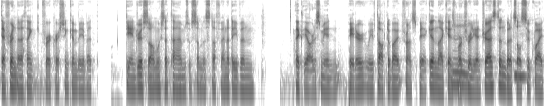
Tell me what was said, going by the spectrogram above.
different, and I think for a Christian can be a bit dangerous almost at times with some of the stuff in it. Even like the artist me and Peter, we've talked about Francis Bacon. Like his work's Mm. really interesting, but it's Mhm. also quite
